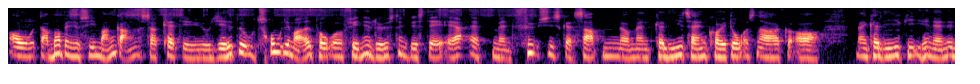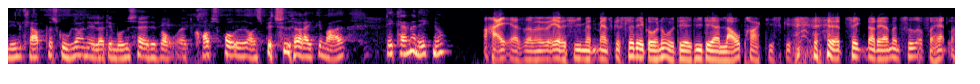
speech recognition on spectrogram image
Og der må man jo sige mange gange, så kan det jo hjælpe utrolig meget på at finde en løsning, hvis det er, at man fysisk er sammen, og man kan lige tage en korridorsnak, og man kan lige give hinanden et lille klap på skulderen, eller det modsatte, hvor at kropssproget også betyder rigtig meget. Det kan man ikke nu. Nej, altså jeg vil sige, man, man skal slet ikke undervurdere de der lavpraktiske ting, når det er, man sidder og forhandler.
